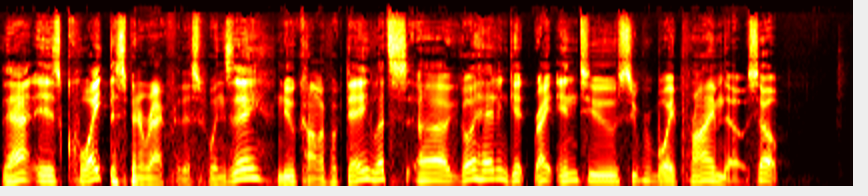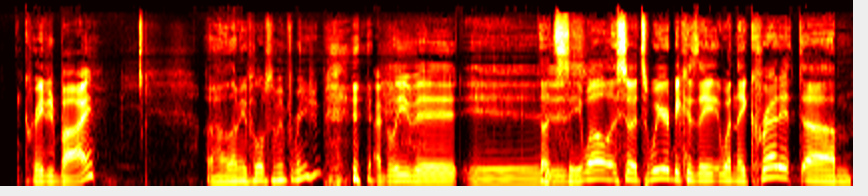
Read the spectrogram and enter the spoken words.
That is quite the spinner rack for this Wednesday, new comic book day. Let's uh, go ahead and get right into Superboy Prime, though. So, created by, Uh, let me pull up some information. I believe it is. Let's see. Well, so it's weird because they when they credit um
